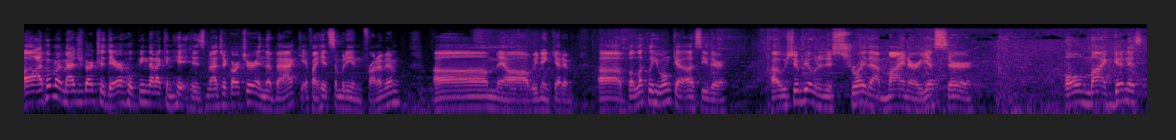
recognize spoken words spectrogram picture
Uh, I put my magic archer there, hoping that I can hit his magic archer in the back if I hit somebody in front of him. Um, oh, we didn't get him. Uh, but luckily he won't get us either. Uh, we should be able to destroy that miner. Yes, sir. Oh my goodness.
